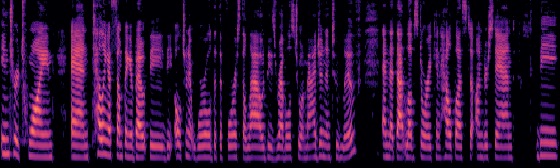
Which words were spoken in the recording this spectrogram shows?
intertwined and telling us something about the the alternate world that the forest allowed these rebels to imagine and to live and that that love story can help us to understand the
